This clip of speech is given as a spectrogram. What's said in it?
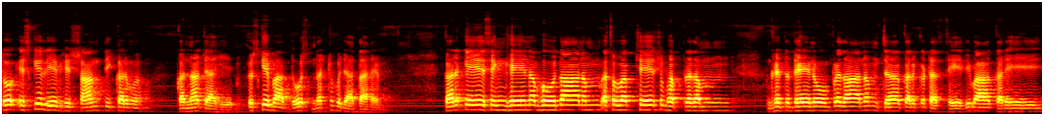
तो इसके लिए भी शांति कर्म करना चाहिए। उसके बाद दोष नष्ट हो जाता है। करके सिंहे न भूदानम अथ वक्षे शुभप्रदम। घृतधेनु प्रधानम च कर्कटस्थे दिवाकरे।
